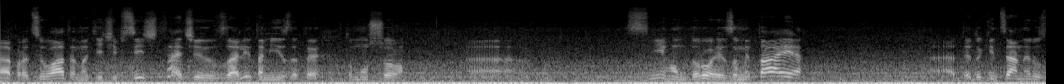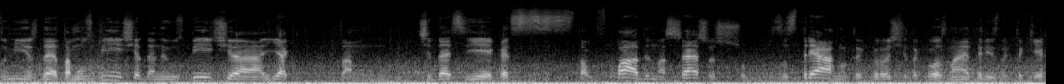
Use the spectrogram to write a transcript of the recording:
е, працювати на ті чи всі, та, чи взагалі там їздити, тому що е, снігом дороги замітає. Ти до кінця не розумієш, де там узбіччя, де не узбіччя, як там, чи десь є якась там впадина, ще щось, щоб застрягнути. Коротше, такого, знаєте, різних таких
